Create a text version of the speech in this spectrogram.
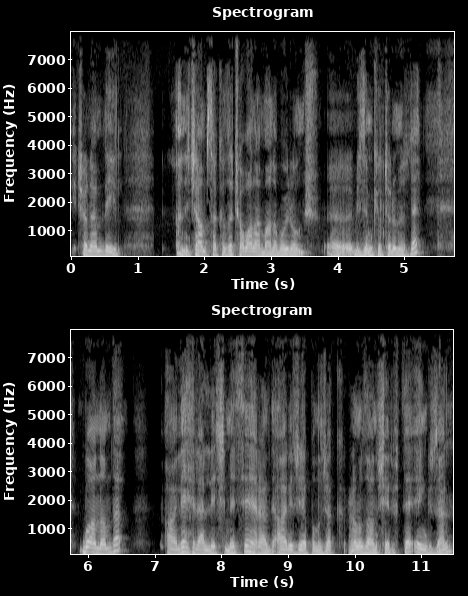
Hiç önemli değil. Hani çam sakızı çoban armağanı buyurulmuş e, bizim kültürümüzde. Bu anlamda aile helalleşmesi herhalde ailece yapılacak Ramazan-ı Şerif'te en güzel,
